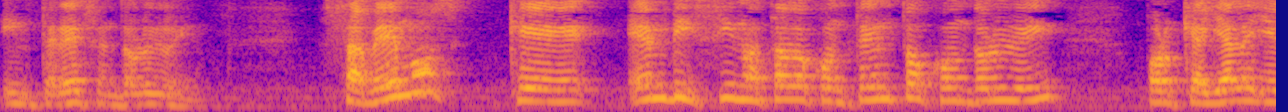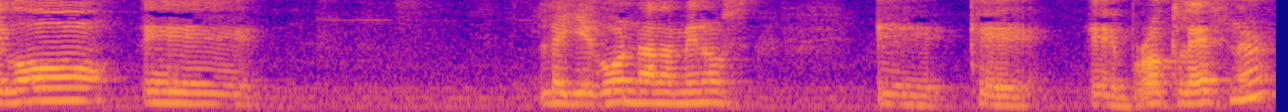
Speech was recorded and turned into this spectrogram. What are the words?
interés en WWE. Sabemos que NBC no ha estado contento con WWE porque allá le llegó, eh, le llegó nada menos eh, que eh, Brock Lesnar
